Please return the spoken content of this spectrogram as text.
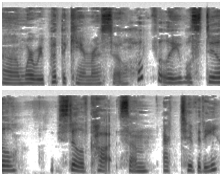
um, where we put the camera, so hopefully we'll still still have caught some activity.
